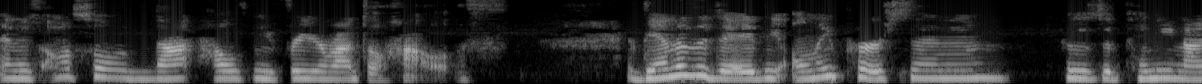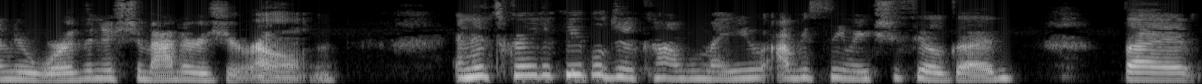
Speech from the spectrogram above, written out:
and it's also not healthy for your mental health. At the end of the day, the only person whose opinion on your worthiness should matter is your own. And it's great if people do compliment you. Obviously, it makes you feel good, but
